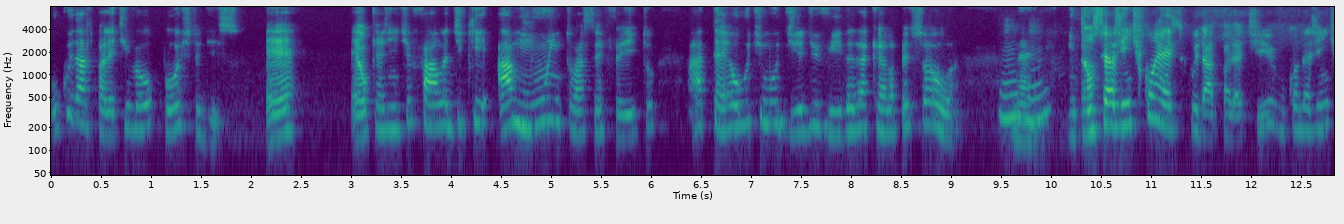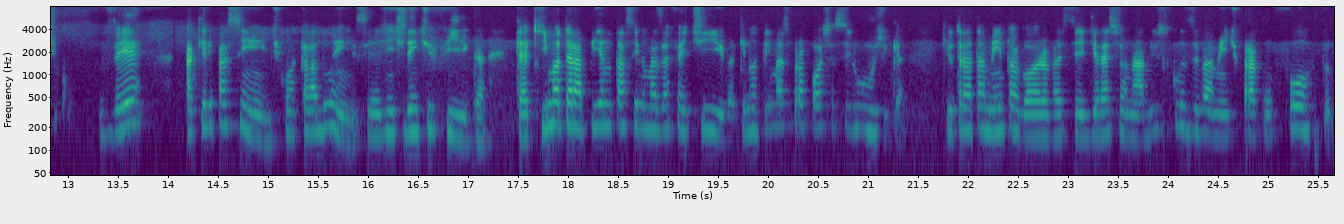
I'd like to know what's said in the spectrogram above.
o cuidado paliativo é o oposto disso. É é o que a gente fala de que há muito a ser feito até o último dia de vida daquela pessoa. Né? Uhum. Né? Então, se a gente conhece cuidado paliativo, quando a gente vê aquele paciente com aquela doença e a gente identifica que a quimioterapia não está sendo mais efetiva, que não tem mais proposta cirúrgica, que o tratamento agora vai ser direcionado exclusivamente para conforto,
